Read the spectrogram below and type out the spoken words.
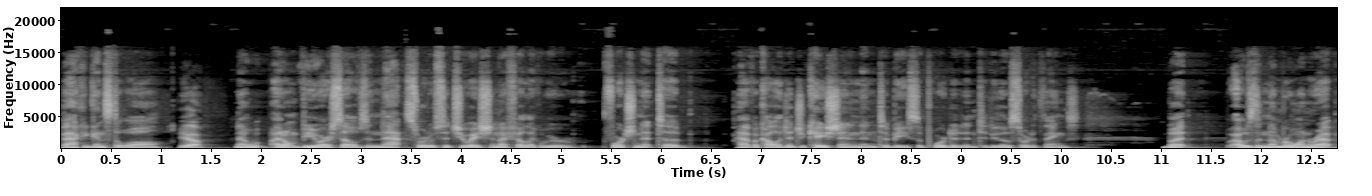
back against the wall, Yeah. now, I don't view ourselves in that sort of situation. I feel like we were fortunate to have a college education and to be supported and to do those sort of things. But I was the number one rep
